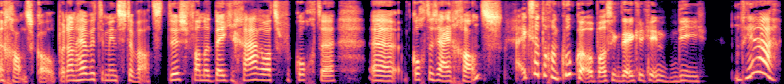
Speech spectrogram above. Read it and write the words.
een gans kopen. Dan hebben we tenminste wat. Dus van het beetje garen wat ze verkochten... eh, kochten zij een gans. Ja, ik zou toch een koe kopen als ik denk ik in die, Ja,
